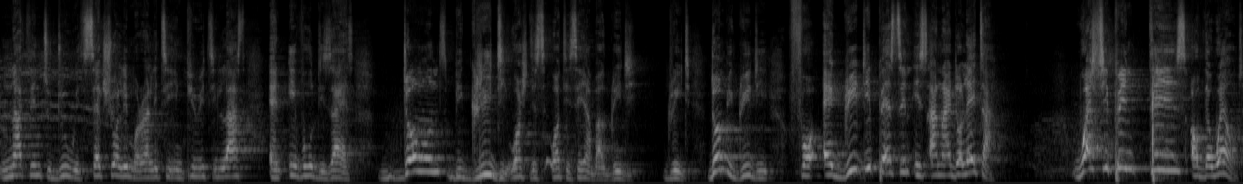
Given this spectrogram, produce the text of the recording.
nothing to do with sexual immorality, impurity, lust, and evil desires. Don't be greedy. Watch this, what he's saying about greedy greed. Don't be greedy, for a greedy person is an idolater, worshipping things of the world.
